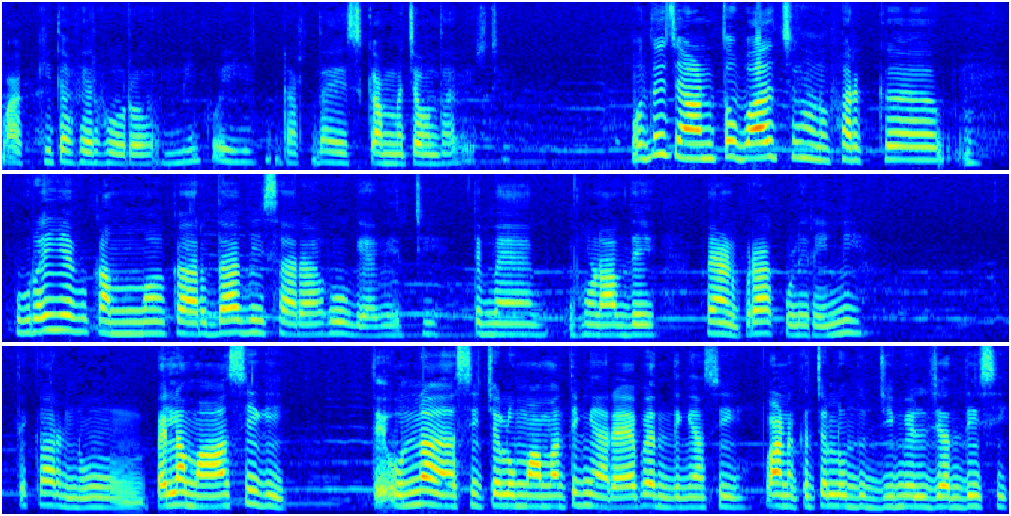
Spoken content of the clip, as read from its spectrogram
ਬਾਕੀ ਤਾਂ ਫਿਰ ਹੋਰ ਨਹੀਂ ਕੋਈ ਡਰਦਾ ਇਸ ਕੰਮ ਚ ਆਉਂਦਾ ਵੀਰ ਜੀ। ਉਹਦੇ ਜਾਣ ਤੋਂ ਬਾਅਦ ਚ ਹੁਣ ਫ਼ਰਕ ਪੂਰਾ ਹੀ ਹੈ ਕੰਮ ਕਰਦਾ ਵੀ ਸਾਰਾ ਹੋ ਗਿਆ ਵੀਰ ਜੀ। ਤੇ ਮੈਂ ਹੁਣ ਆਪਦੇ ਭੈਣ ਭਰਾ ਕੋਲੇ ਰਹਿੰਦੀ ਆ ਤੇ ਘਰ ਨੂੰ ਪਹਿਲਾਂ ਮਾਂ ਸੀਗੀ ਤੇ ਉਹਨਾਂ ਅਸੀਂ ਚਲੋ ਮਾਵਾਂ ਧੀਆਂ ਰਹਿ ਪੈਂਦੀਆਂ ਸੀ। ਕਣਕ ਚਲੋ ਦੂਜੀ ਮਿਲ ਜਾਂਦੀ ਸੀ।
